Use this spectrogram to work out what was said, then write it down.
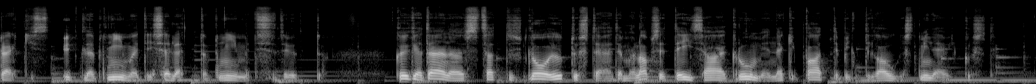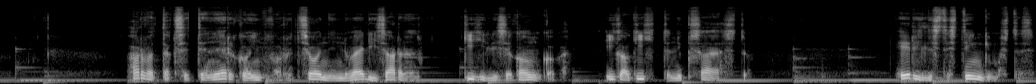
rääkis, ütleb niimoodi, seletab niimoodi seda juttu. kõige tõenäoliselt sattusid loo jutustaja ja tema lapsed teise aegruumi ja nägid vaatepilti kaugest minevikust. Arvatakse, et energiainformatsiooniline väli sarnaneb kihilise kangaga. iga kiht on üks ajastu. erilistes tingimustes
